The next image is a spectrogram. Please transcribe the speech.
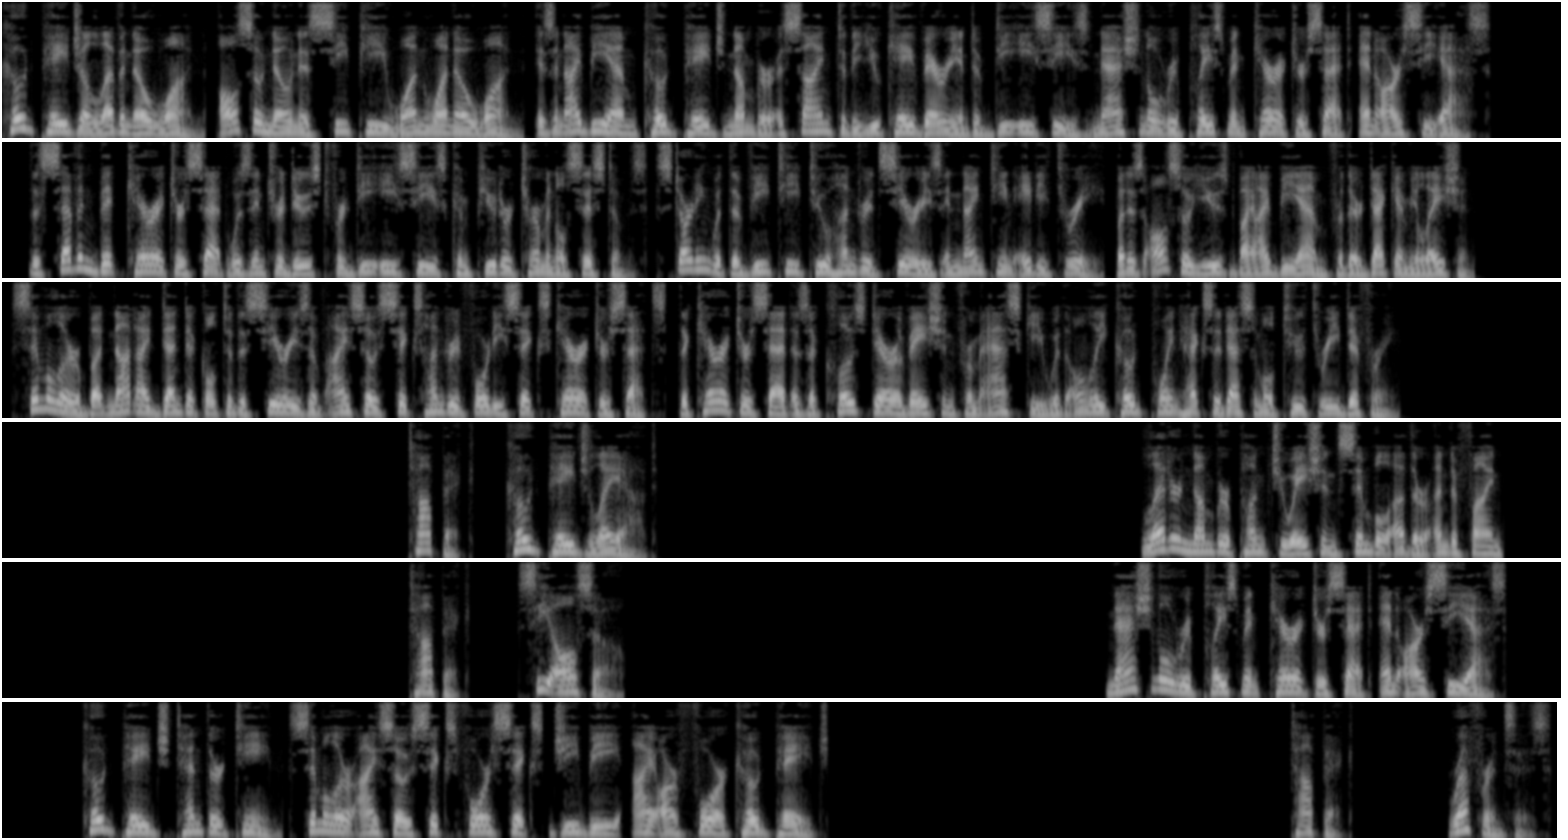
Code page 1101, also known as CP1101, is an IBM code page number assigned to the UK variant of DEC's National Replacement Character Set The 7-bit character set was introduced for DEC's computer terminal systems, starting with the VT200 series in 1983, but is also used by IBM for their DEC emulation. Similar but not identical to the series of ISO 646 character sets, the character set is a close derivation from ASCII with only code point hexadecimal 2-3 differing. Code page layout. Letter number punctuation symbol other undefined. See also National Replacement Character Set (NRCS). Code page 1013, similar ISO 646 GB IR4 code page. Topic. References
